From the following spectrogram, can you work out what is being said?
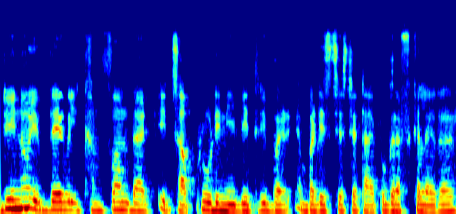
do you know if they will confirm that it's approved in EB3, but, but it's just a typographical error?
